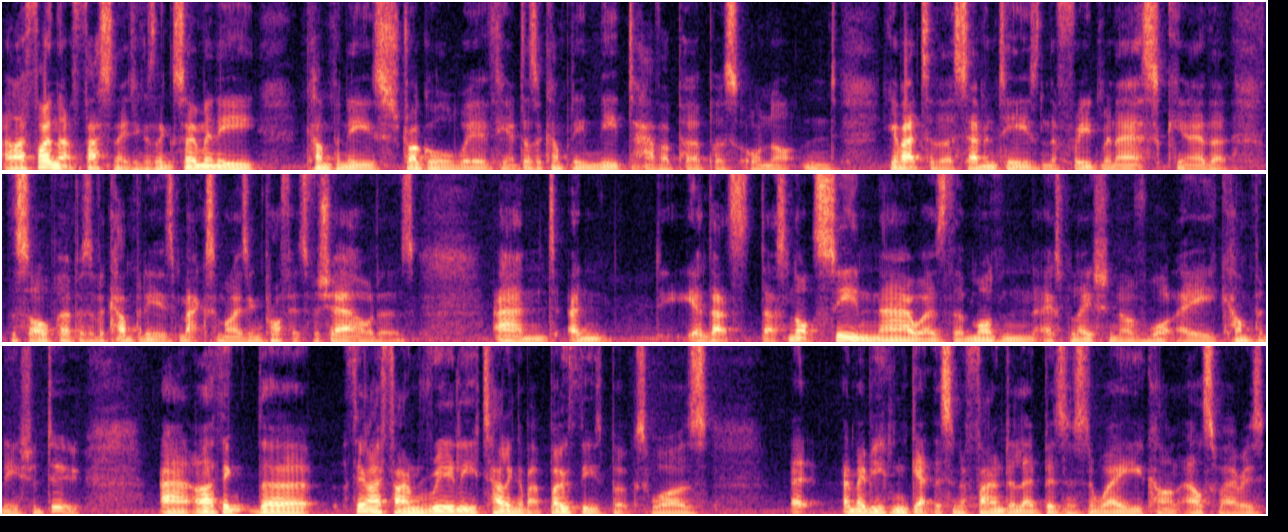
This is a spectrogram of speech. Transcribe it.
And I find that fascinating because I think so many companies struggle with, you know, does a company need to have a purpose or not? And you go back to the 70s and the Friedman-esque, you know, that the sole purpose of a company is maximizing profits for shareholders. And, and you know, that's, that's not seen now as the modern explanation of what a company should do. Uh, and I think the thing I found really telling about both these books was and maybe you can get this in a founder-led business in a way you can't elsewhere, is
